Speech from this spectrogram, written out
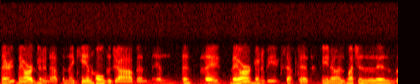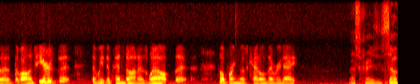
they they are good enough and they can hold a job and and that they they are going to be accepted. You know as much as it is the the volunteers that that we depend on as well that help bring those kettles every day. That's crazy. So,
